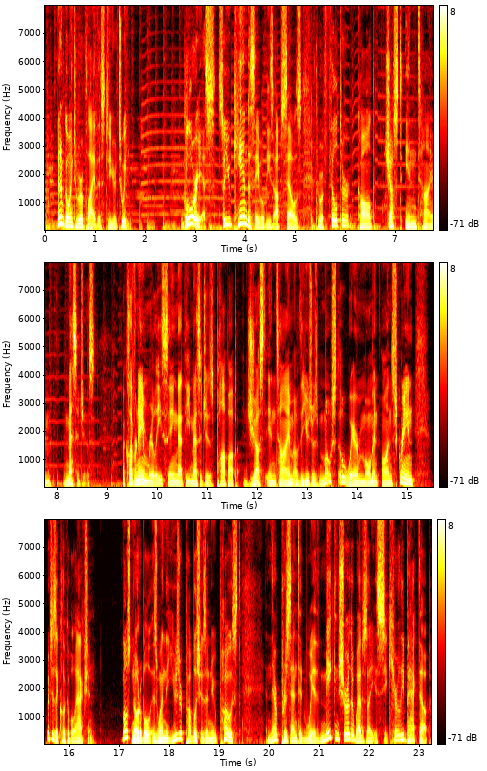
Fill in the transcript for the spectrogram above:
and I'm going to reply this to your tweet. Glorious! So you can disable these upsells through a filter called Just in Time Messages. A clever name, really, seeing that the messages pop up just in time of the user's most aware moment on screen, which is a clickable action. Most notable is when the user publishes a new post and they're presented with making sure their website is securely backed up,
